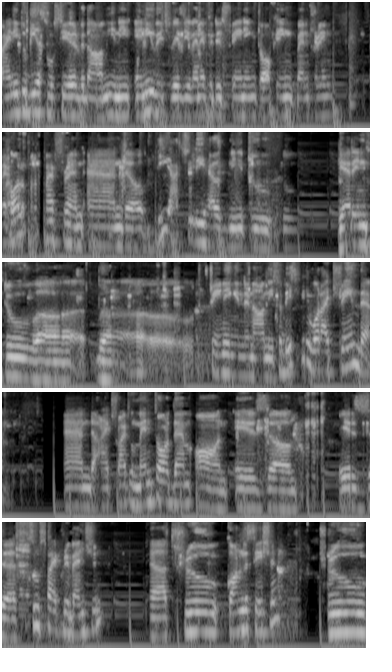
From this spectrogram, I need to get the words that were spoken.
I need to be associated with the army in any, which ways, even if it is training, talking, mentoring. I called my friend, and uh, he actually helped me to, to get into uh, the training in an army. So basically, what I train them and I try to mentor them on is um, is uh, suicide prevention uh, through conversation, through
